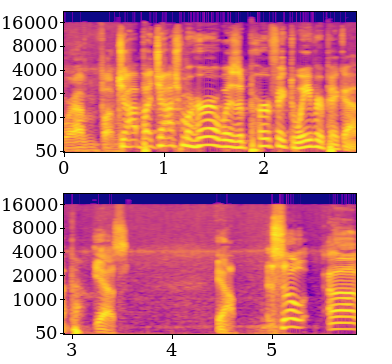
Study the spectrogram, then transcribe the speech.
We're having fun. Jo- but Josh Mahura was a perfect waiver pickup. Yes. Yeah. So, uh,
